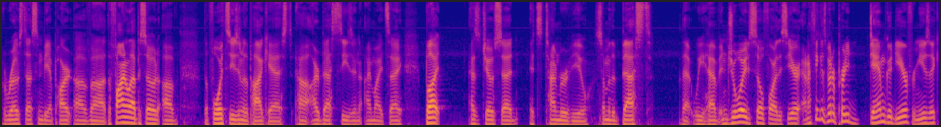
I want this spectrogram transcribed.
to roast us and be a part of uh, the final episode of the fourth season of the podcast uh, our best season i might say. But as joe said it's time to review some of the best that we have enjoyed so far this year, and I think it's been a pretty damn good year for music.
